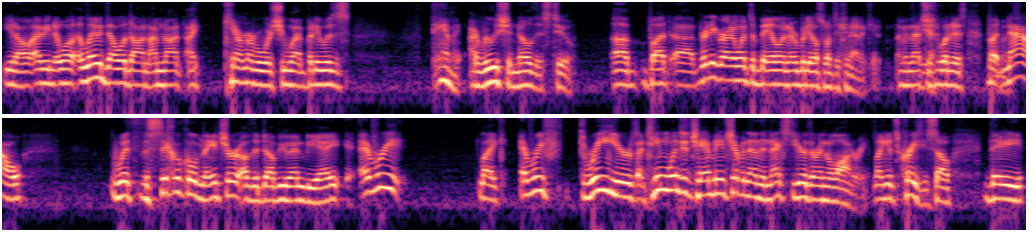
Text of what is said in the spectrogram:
You know, I mean, well, Elena Delle Donne, I'm not, I can't remember where she went, but it was, damn it, I really should know this too. Uh, but uh, Brittney Griner went to Baylor, and everybody else went to Connecticut. I mean, that's just what it is. But now, with the cyclical nature of the WNBA, every like every f- three years, a team wins a championship, and then the next year they're in the lottery. Like it's crazy. So they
